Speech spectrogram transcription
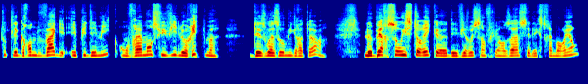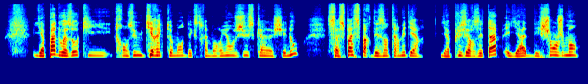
Toutes les grandes vagues épidémiques ont vraiment suivi le rythme des oiseaux migrateurs. Le berceau historique euh, des virus influenza, c'est l'Extrême-Orient. Il n'y a pas d'oiseaux qui transhument directement d'Extrême-Orient jusqu'à chez nous. Ça se passe par des intermédiaires il y a plusieurs étapes et il y a des changements.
